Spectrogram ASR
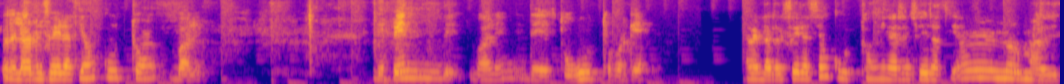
lo de la refrigeración custom, vale. Depende, ¿vale? De tu gusto, porque, a ver, la refrigeración custom y la refrigeración normal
